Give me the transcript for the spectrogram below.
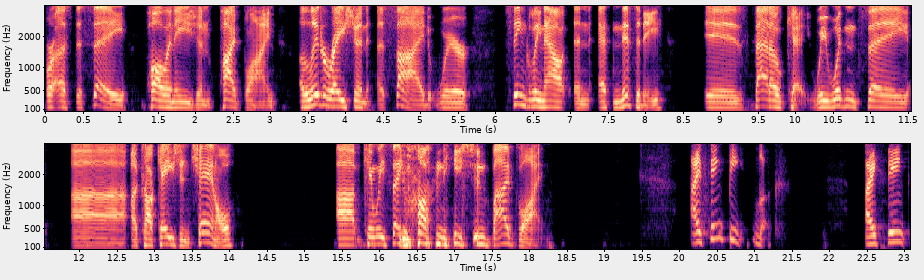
for us to say Polynesian pipeline? Alliteration aside, we're singling out an ethnicity. Is that okay? We wouldn't say uh, a Caucasian channel. Uh, can we say Polynesian pipeline? I think be look. I think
